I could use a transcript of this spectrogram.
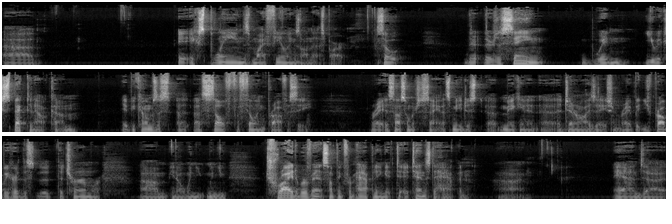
uh, it explains my feelings on this part. So there, there's a saying when you expect an outcome, it becomes a, a self fulfilling prophecy, right? It's not so much a saying. That's me just uh, making a, a, generalization, right? But you've probably heard this the, the term, or um, you know, when you when you try to prevent something from happening, it, t- it tends to happen. Uh, and uh,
